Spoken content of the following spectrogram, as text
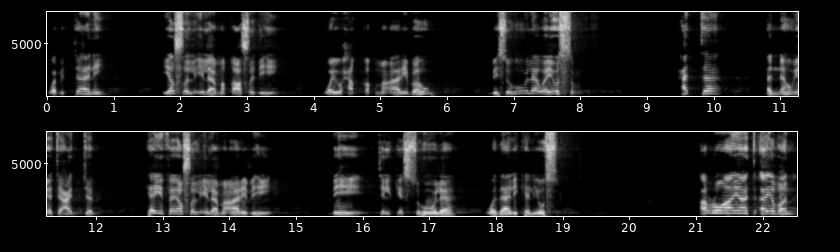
وبالتالي يصل إلى مقاصده ويحقق مآربه بسهولة ويسر حتى أنه يتعجب كيف يصل إلى مآربه بتلك السهولة وذلك اليسر. الروايات أيضا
